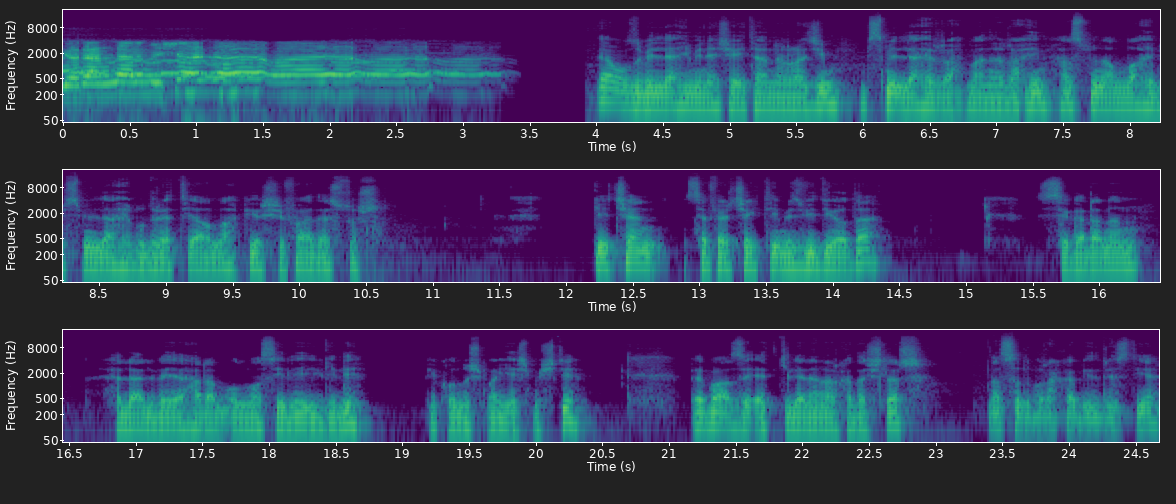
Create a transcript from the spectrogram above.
Görenler müşerref Euzu billahi mineşşeytanirracim. Bismillahirrahmanirrahim. Hasbunallah bismillahi kudret. Ya Allah bir şifa destur. Geçen sefer çektiğimiz videoda sigaranın helal veya haram olması ile ilgili bir konuşma geçmişti. Ve bazı etkilenen arkadaşlar nasıl bırakabiliriz diye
